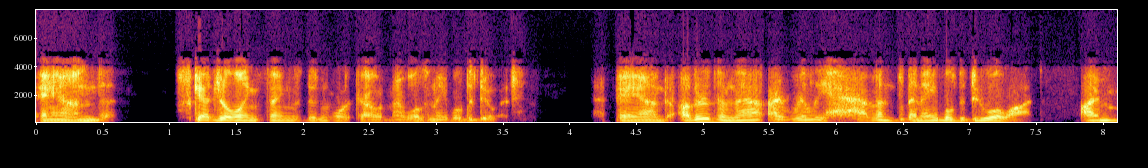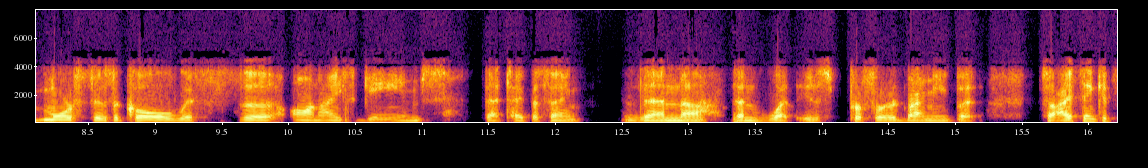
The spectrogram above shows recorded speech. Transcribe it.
and scheduling things didn't work out, and I wasn't able to do it. And other than that, I really haven't been able to do a lot. I'm more physical with the on ice games, that type of thing, than uh, than what is preferred by me. But so I think it's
